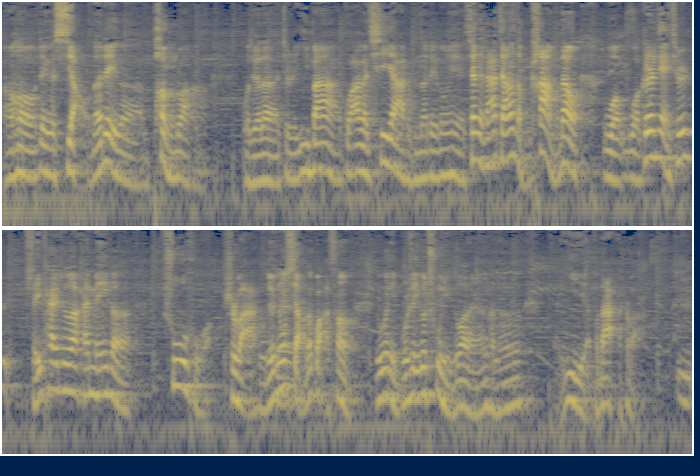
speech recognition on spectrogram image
然后这个小的这个碰撞啊，我觉得就是一般啊，刮个漆啊什么的这个东西，先给大家讲讲怎么看吧。但我我我个人建议，其实谁开车还没个疏忽，是吧？我觉得这种小的剐蹭，如果你不是一个处女座的人，可能意义也不大，是吧？嗯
